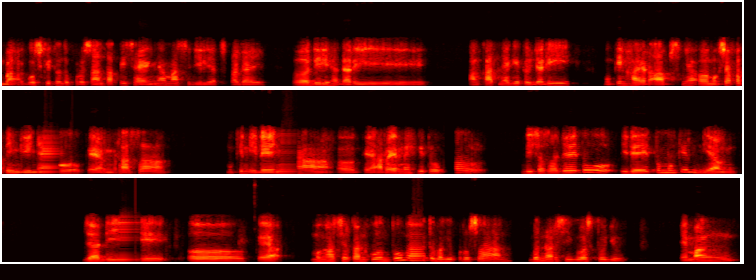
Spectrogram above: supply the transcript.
bagus gitu untuk perusahaan, tapi sayangnya masih dilihat sebagai eh, dilihat dari pangkatnya gitu. Jadi mungkin higher ups-nya, eh, maksudnya petingginya itu kayak ngerasa mungkin idenya eh, kayak remeh gitu. Bisa saja itu ide itu mungkin yang jadi eh, kayak menghasilkan keuntungan itu bagi perusahaan. Benar sih, gue setuju. Emang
